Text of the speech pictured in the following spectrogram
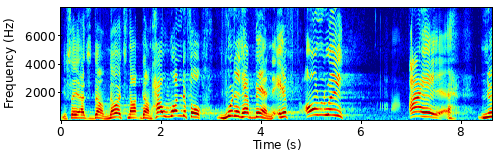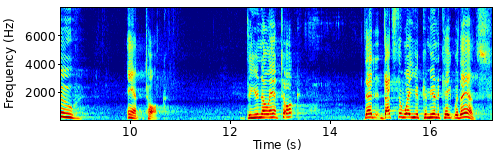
You say that's dumb. No, it's not dumb. How wonderful would it have been if only I knew ant talk? Do you know ant talk? That, that's the way you communicate with ants.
